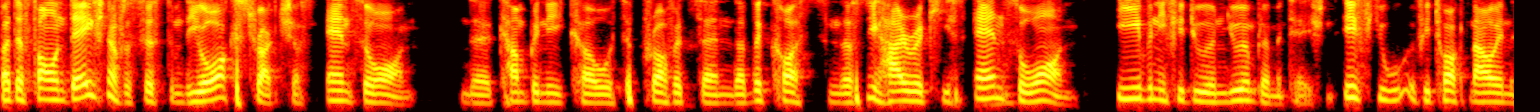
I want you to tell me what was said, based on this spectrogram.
But the foundation of the system, the org structures, and so on, the company codes, the profit center, the cost centers, the hierarchies, and mm-hmm. so on. Even if you do a new implementation, if you if you talk now in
